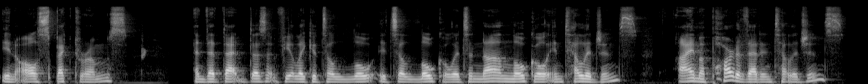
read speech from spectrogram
in all spectrums and that that doesn't feel like it's a low it's a local it's a non-local intelligence i'm a part of that intelligence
